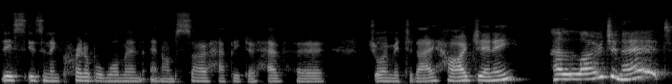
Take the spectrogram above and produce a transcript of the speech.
This is an incredible woman, and I'm so happy to have her join me today. Hi, Jenny. Hello, Jeanette.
